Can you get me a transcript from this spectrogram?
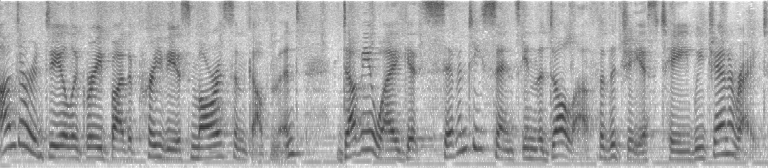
Under a deal agreed by the previous Morrison government, WA gets 70 cents in the dollar for the GST we generate.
